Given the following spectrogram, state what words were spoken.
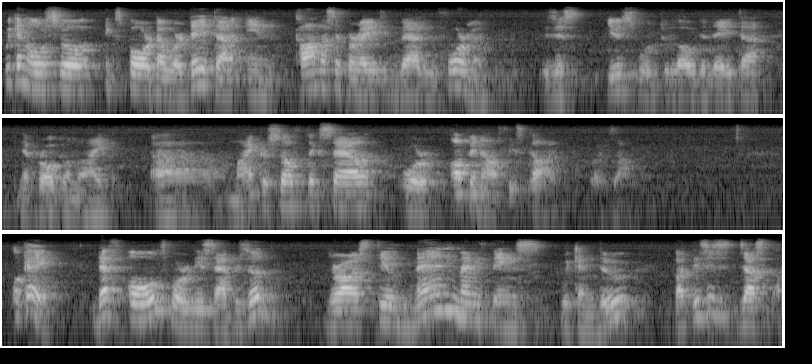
We can also export our data in comma-separated value format. This is useful to load the data in a program like uh, Microsoft Excel or OpenOffice Calc, for example. Okay, that's all for this episode. There are still many, many things we can do, but this is just a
